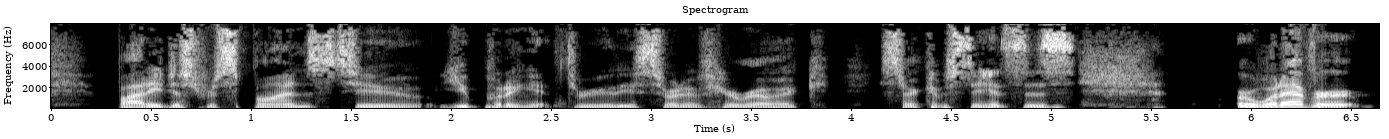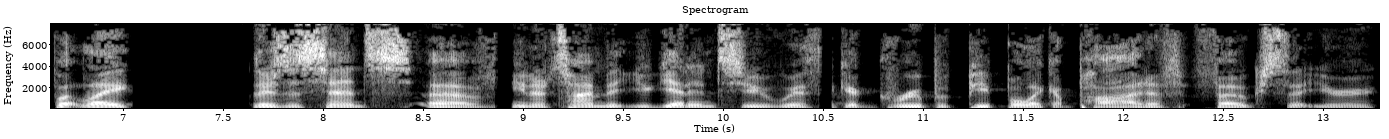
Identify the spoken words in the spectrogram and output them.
body just responds to you putting it through these sort of heroic circumstances or whatever. But like there's a sense of you know time that you get into with like a group of people, like a pod of folks that you're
